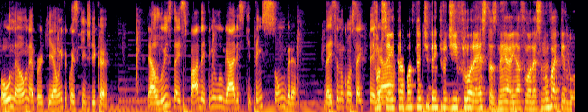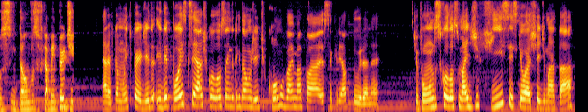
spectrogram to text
ou não, né? Porque a única coisa que indica é a luz da espada e tem lugares que tem sombra. Daí você não consegue pegar. Você entra bastante dentro de florestas, né? Aí na floresta não vai ter luz, então você fica bem perdido. Cara, fica muito perdido. E depois que você acha o Colosso, ainda tem que dar um jeito de como vai matar essa criatura, né? Tipo, um dos colossos mais difíceis que eu achei de matar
